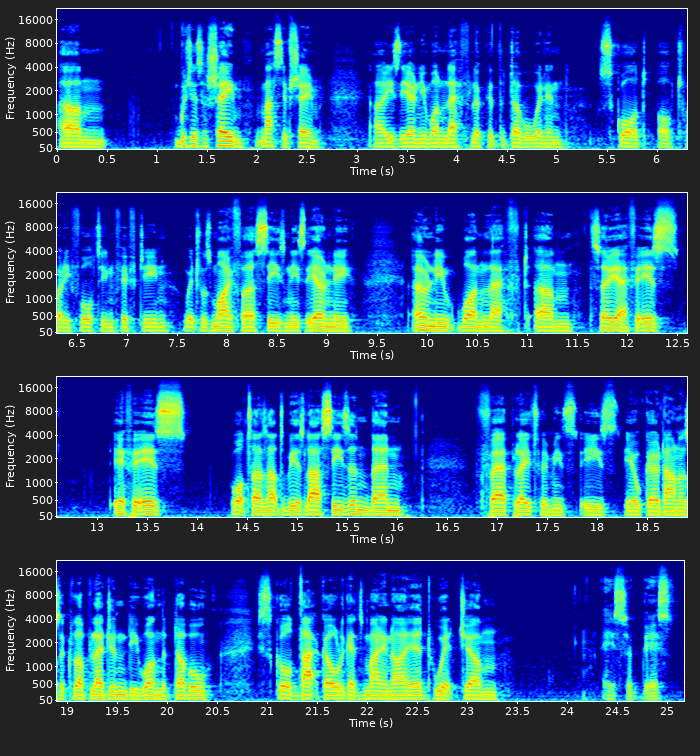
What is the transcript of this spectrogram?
um, which is a shame, massive shame. Uh, he's the only one left. Look at the double winning squad of 2014-15, which was my first season. He's the only only one left. Um, so yeah, if it is if it is what turns out to be his last season, then fair play to him. He's he's he'll go down as a club legend. He won the double. He scored that goal against Man United, which um, it's it's it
